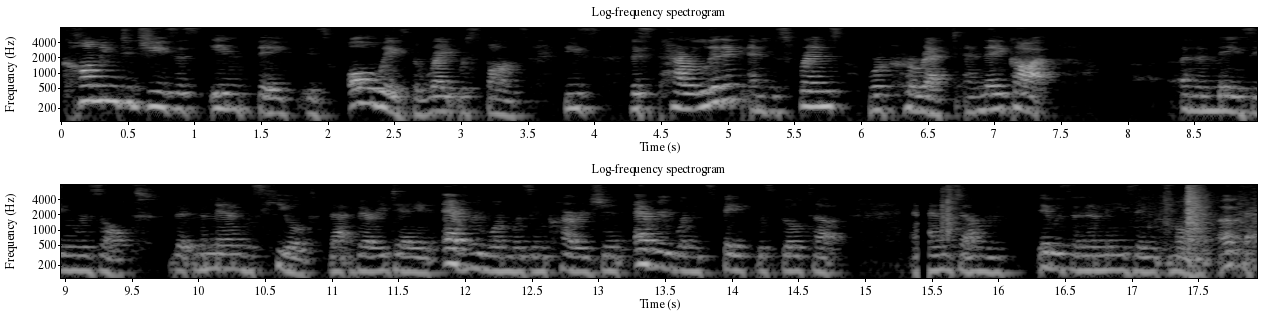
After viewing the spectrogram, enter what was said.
Coming to Jesus in faith is always the right response. These this paralytic and his friends were correct, and they got an amazing result. The, the man was healed that very day, and everyone was encouraged, and everyone's faith was built up. And um, it was an amazing moment. Okay.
